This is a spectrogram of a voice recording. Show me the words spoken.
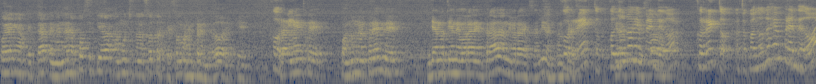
pueden afectar de manera positiva a muchos de nosotros que somos emprendedores, que Realmente, cuando uno emprende, ya no tiene hora de entrada ni hora de salida. correcto. Cuando uno es emprendedor, correcto. Cuando uno es emprendedor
